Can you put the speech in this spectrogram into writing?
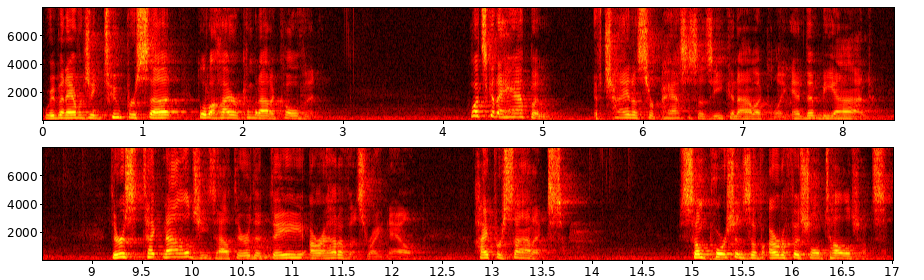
We've been averaging 2%, a little higher coming out of COVID. What's going to happen if China surpasses us economically and then beyond? There's technologies out there that they are ahead of us right now. Hypersonics, some portions of artificial intelligence.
